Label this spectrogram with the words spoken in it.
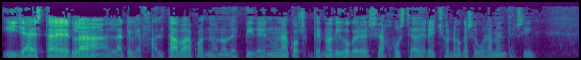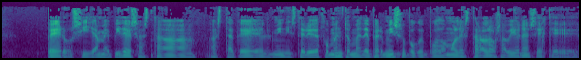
Y ya esta es la, la que les faltaba cuando no les piden una cosa, que no digo que se ajuste a derecho, ¿no? Que seguramente sí. Pero si ya me pides hasta, hasta que el Ministerio de Fomento me dé permiso porque puedo molestar a los aviones, es que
